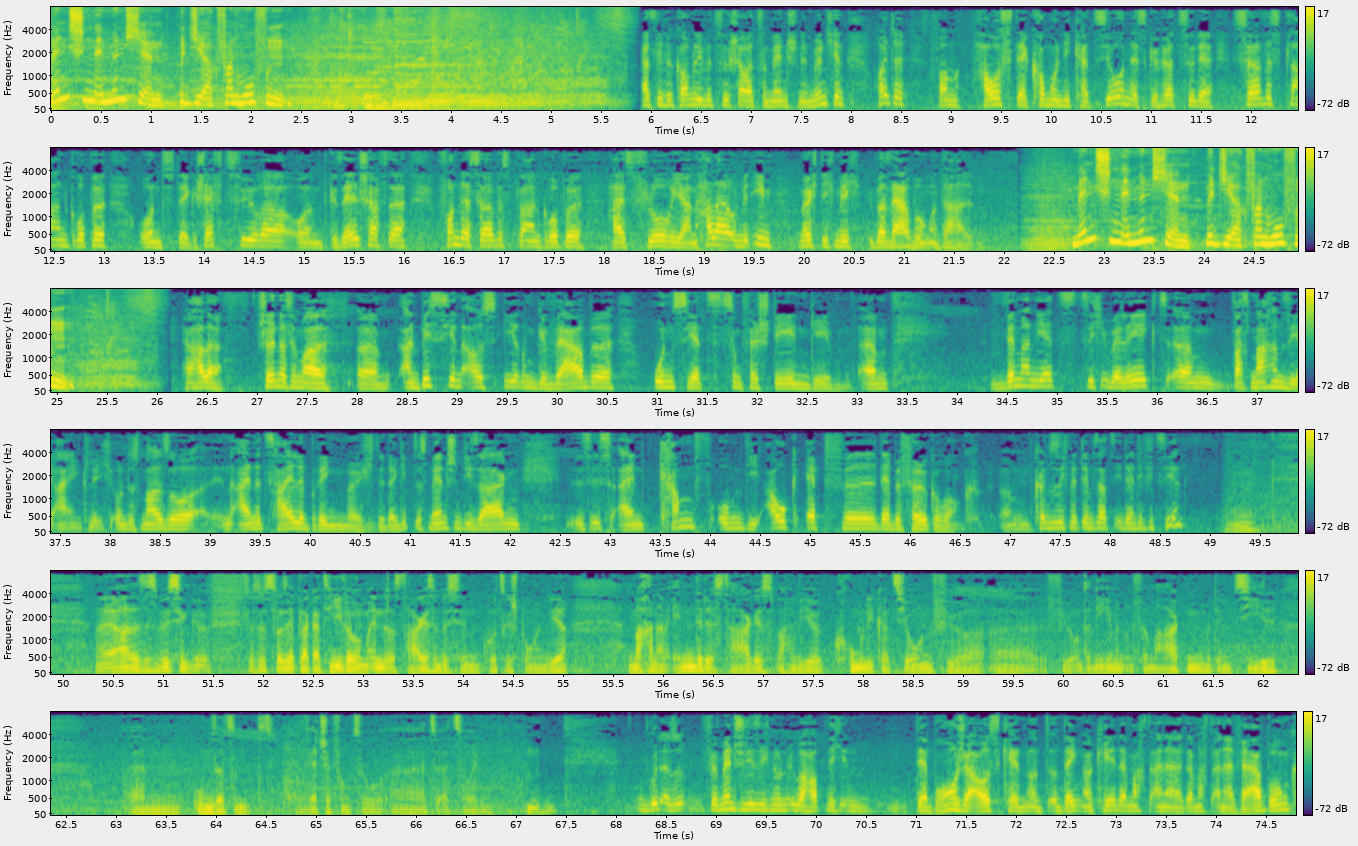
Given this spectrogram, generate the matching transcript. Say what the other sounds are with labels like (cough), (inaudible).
Menschen in München mit Jörg van Hofen. Herzlich willkommen, liebe Zuschauer, zu Menschen in München. Heute vom Haus der Kommunikation. Es gehört zu der Serviceplan-Gruppe und der Geschäftsführer und Gesellschafter von der Serviceplan-Gruppe heißt Florian Haller und mit ihm möchte ich mich über Werbung unterhalten. Menschen in München mit Jörg van Hofen. Herr Haller, schön, dass Sie mal ähm, ein bisschen aus Ihrem Gewerbe uns jetzt zum Verstehen geben. Ähm, wenn man jetzt sich überlegt, ähm, was machen Sie eigentlich und es mal so in eine Zeile bringen möchte, da gibt es Menschen, die sagen, es ist ein Kampf um die Augäpfel der Bevölkerung. Ähm, können Sie sich mit dem Satz identifizieren? Naja, das ist ein bisschen, das ist zwar sehr plakativ, aber am Ende des Tages ein bisschen kurz gesprungen. Wir machen am Ende des Tages machen wir Kommunikation für, äh, für Unternehmen und für Marken mit dem Ziel, ähm, Umsatz und Wertschöpfung zu, äh, zu erzeugen. Mhm. Gut, also für Menschen, die sich nun überhaupt nicht in der Branche auskennen und, und denken, okay, da macht einer, da macht einer Werbung,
